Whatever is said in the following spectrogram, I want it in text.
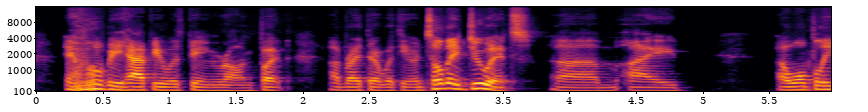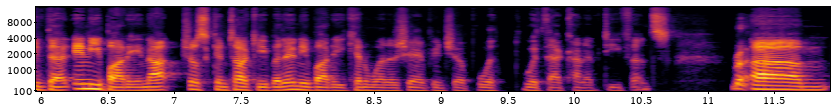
and we'll be happy with being wrong. But I'm right there with you. Until they do it, um, I I won't believe that anybody, not just Kentucky, but anybody can win a championship with with that kind of defense. Right. Um,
